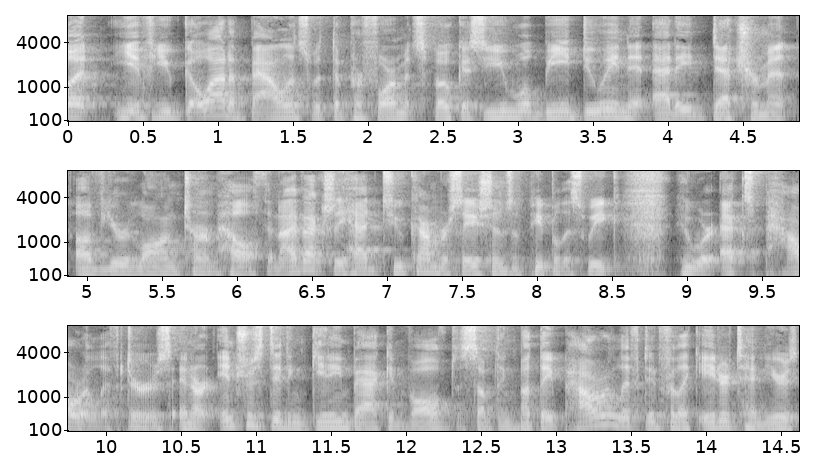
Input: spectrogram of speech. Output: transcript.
but if you go out of balance with the performance focus, you will be doing it at a detriment of your long term health. And I've actually had two conversations with people this week who were ex powerlifters and are interested in getting back involved with something, but they powerlifted for like eight or 10 years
